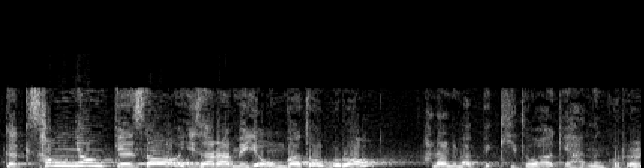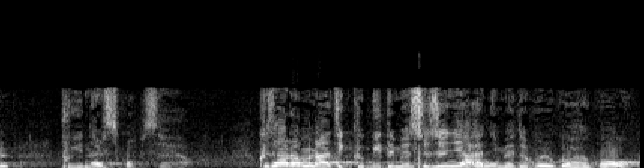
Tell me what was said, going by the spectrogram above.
그러니까 성령께서 이 사람의 영과 더불어 하나님 앞에 기도하게 하는 것을 부인할 수가 없어요. 그 사람은 아직 그 믿음의 수준이 아님에도 불구하고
